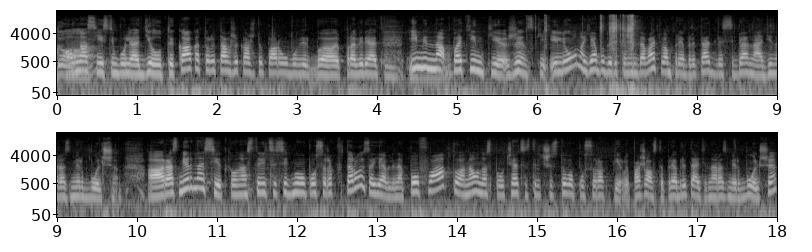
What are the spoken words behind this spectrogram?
Да. А у нас есть тем более отдел УТК, который также каждую пару обуви э, проверяет. Угу. Именно ботинки женские и Леона я буду рекомендовать вам приобретать для себя на один размер больше. А размерная сетка у нас с 37 по 42 заявлена. По факту она у нас получается с 36 по 41. Пожалуйста, приобретайте на размер больше.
